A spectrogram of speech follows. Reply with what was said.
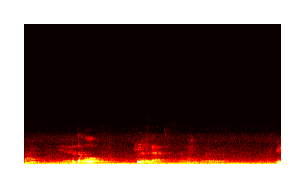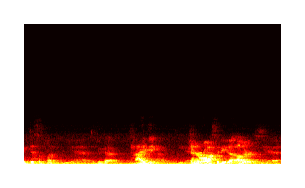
Right? The devil hates that. Being disciplined to do that. Tithing, generosity to others. Yes.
